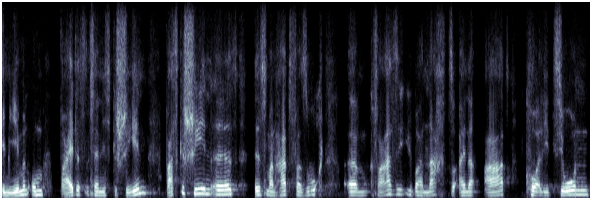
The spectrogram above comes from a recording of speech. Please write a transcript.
im Jemen um. Beides ist ja nicht geschehen. Was geschehen ist, ist, man hat versucht, ähm, quasi über Nacht so eine Art Koalition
